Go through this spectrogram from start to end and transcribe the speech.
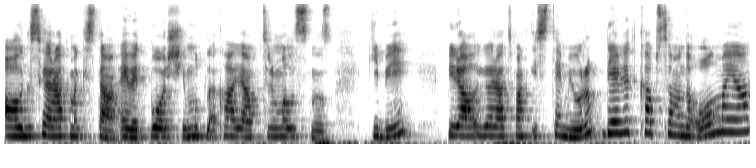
algısı yaratmak istemem. Evet bu aşıyı mutlaka yaptırmalısınız gibi bir algı yaratmak istemiyorum. Devlet kapsamında olmayan,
